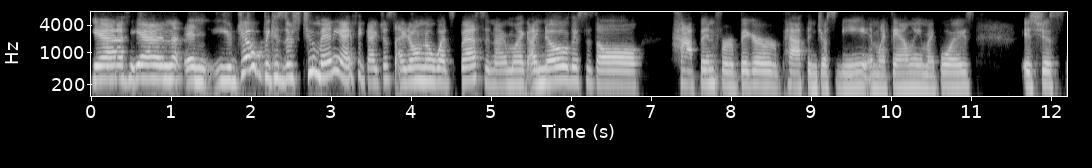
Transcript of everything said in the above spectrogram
Yeah, yeah, and and you joke because there's too many. I think I just I don't know what's best, and I'm like I know this is all happened for a bigger path than just me and my family and my boys. It's just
